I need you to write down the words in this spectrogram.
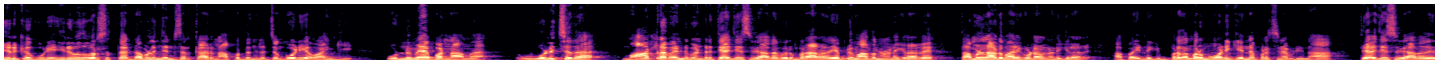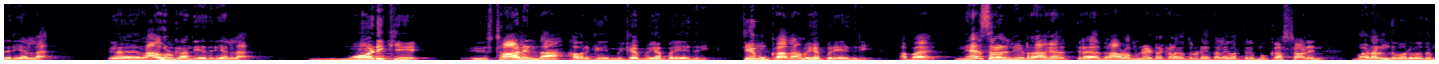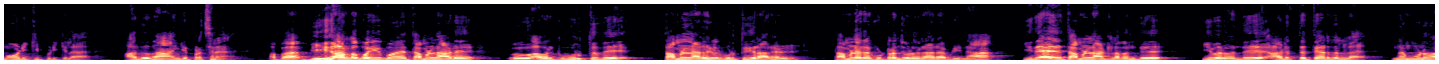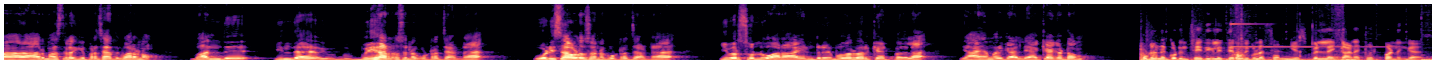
இருக்கக்கூடிய இருபது வருஷத்தை டபுள் இன்ஜின் சர்க்கார் நாற்பத்தஞ்சு லட்சம் கோடியை வாங்கி ஒன்றுமே பண்ணாமல் ஒழிச்சதை மாற்ற வேண்டும் என்று தேஜஸ்வி யாதவ் விரும்புகிறார் அதை எப்படி மாற்றணும்னு நினைக்கிறாரு? தமிழ்நாடு மாதிரி கொண்டாட நினைக்கிறாரு. அப்போ இன்றைக்கி பிரதமர் மோடிக்கு என்ன பிரச்சனை அப்படின்னா தேஜஸ்வி யாதவ் எதிரி அல்ல. ராகுல் காந்தி எதிரி அல்ல. மோடிக்கு ஸ்டாலின் தான் அவருக்கு மிக மிகப்பெரிய எதிரி. திமுக தான் மிகப்பெரிய எதிரி. அப்போ நேஷனல் லீடராக திர திராவிட முன்னேற்ற கழகத்தினுடைய தலைவர் திரு மு க ஸ்டாலின் வளர்ந்து வருவது மோடிக்கு பிடிக்கல. அதுதான் இங்கே பிரச்சனை. அப்போ பீகாரில் போய் தமிழ்நாடு அவருக்கு உறுத்துது. தமிழ்நாடுகள் உறுத்துகிறார்கள் தமிழரை குற்றம் சொல்கிறாரு அப்படின்னா இதே தமிழ்நாட்டில் வந்து இவர் வந்து அடுத்த தேர்தலில் இன்னும் மூணு ஆறு மாதத்தில் இங்கே பிரச்சாரத்துக்கு வரணும். வந்து இந்த பீகாரில் சொன்ன குற்றச்சாட்டை ஒடிசாவில் சொன்ன குற்றச்சாட்டை இவர் சொல்லுவாரா என்று முதல்வர் கேட்பதில் நியாயம் இருக்கா இல்லையா? கேட்கட்டும். உடனுக்குடன் செய்திகளை தெரிந்து கொள்ள சன் நியூஸ் பெல் ஐகானை கிளிக் பண்ணுங்கள்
